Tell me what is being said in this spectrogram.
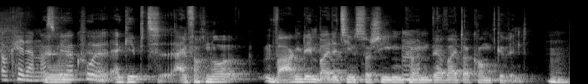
Okay, dann ist äh, wieder cool. ergibt. Einfach nur einen Wagen, den beide Teams verschieben mhm. können, wer weiterkommt, gewinnt. Mhm.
